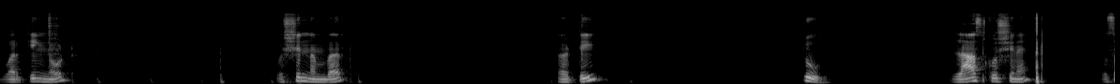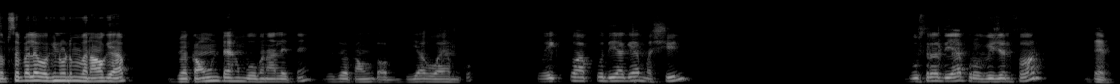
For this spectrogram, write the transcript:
Working note question number thirty two. Last question है। तो सबसे पहले वर्किंग नोट में बनाओगे आप, जो अकाउंट है हम वो बना लेते हैं, जो जो अकाउंट दिया हुआ है हमको। तो एक तो आपको दिया गया मशीन दूसरा दिया प्रोविज़न फॉर डेप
